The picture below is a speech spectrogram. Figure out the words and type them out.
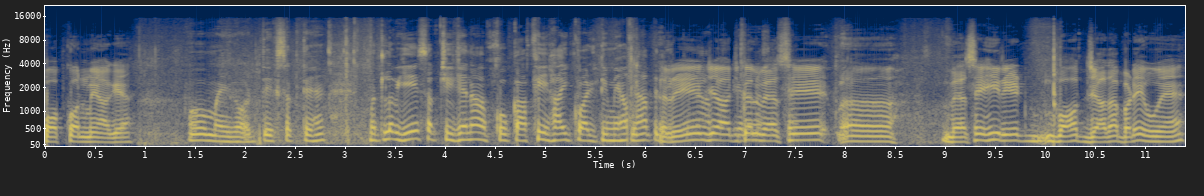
पॉपकॉर्न में आ गया। ओ माय गॉड देख सकते हैं। मतलब ये सब चीज़ें ना आपको काफ़ी हाई क्वालिटी में यहाँ पे रेंज आजकल वैसे अ, वैसे ही रेट बहुत ज़्यादा बढ़े हुए हैं।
